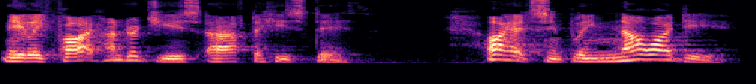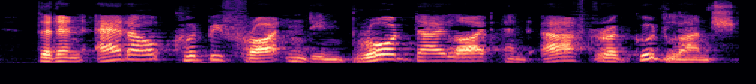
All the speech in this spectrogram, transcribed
nearly 500 years after his death. I had simply no idea that an adult could be frightened in broad daylight and after a good lunch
